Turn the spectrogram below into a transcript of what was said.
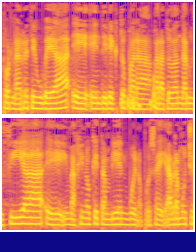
por la RTVA eh, en directo para, para toda Andalucía. Eh, imagino que también, bueno, pues eh, habrá mucho,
